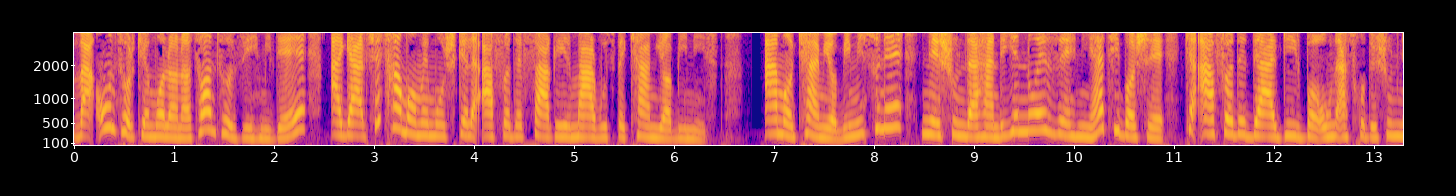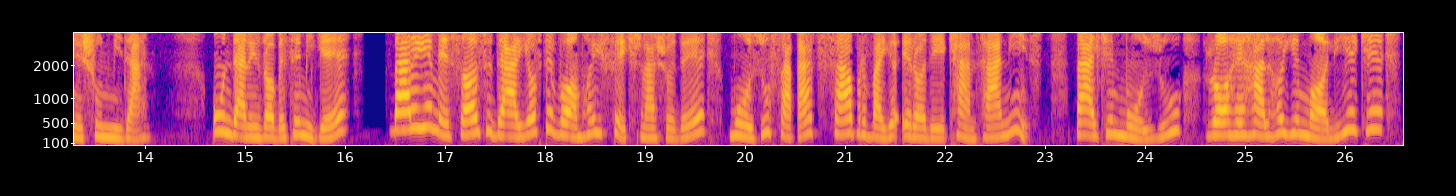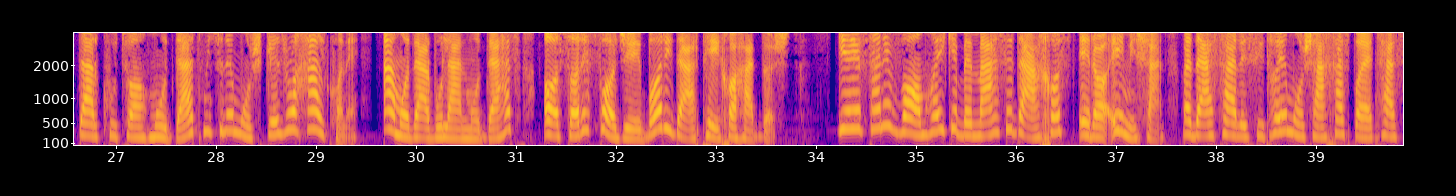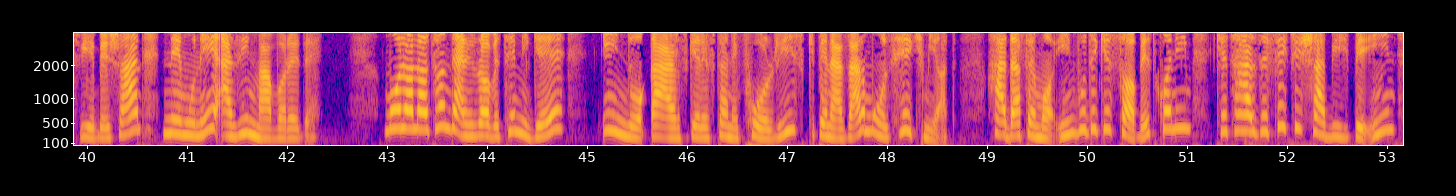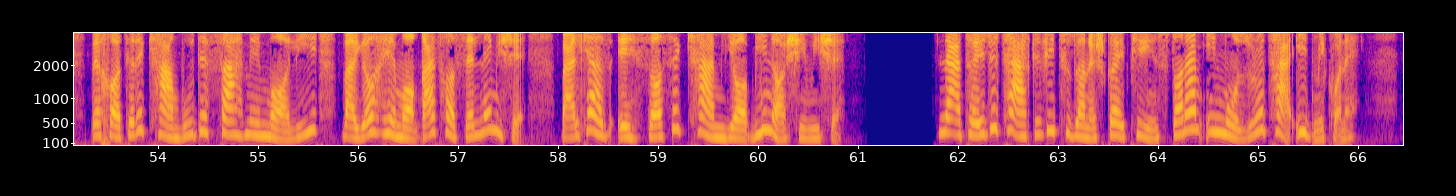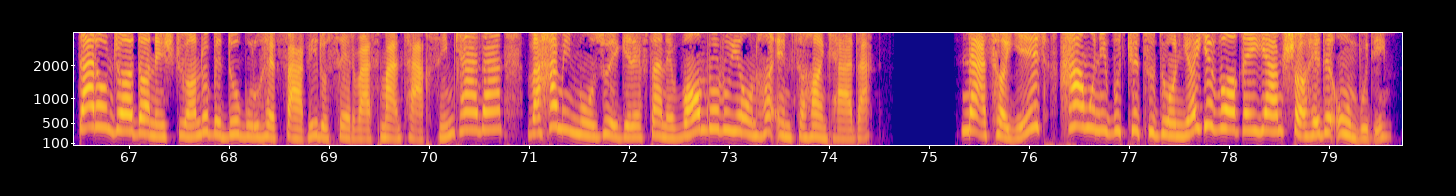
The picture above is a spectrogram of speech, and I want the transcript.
و اونطور که مولاناتان توضیح میده اگرچه تمام مشکل افراد فقیر مربوط به کمیابی نیست اما کمیابی می‌تونه نشون دهنده نوع ذهنیتی باشه که افراد درگیر با اون از خودشون نشون میدن. اون در این رابطه میگه برای مثال تو دریافت وام های فکر نشده موضوع فقط صبر و یا اراده کمتر نیست بلکه موضوع راه حل های مالیه که در کوتاه مدت می‌تونه مشکل رو حل کنه. اما در بلند مدت آثار فاجعه باری در پی خواهد داشت. گرفتن وام هایی که به محض درخواست ارائه میشن و در سررسیدهای مشخص باید تصویه بشن نمونه از این موارده. مولاناتان در این رابطه میگه این نوع قرض گرفتن پر ریسک به نظر مزهک میاد هدف ما این بوده که ثابت کنیم که طرز فکر شبیه به این به خاطر کمبود فهم مالی و یا حماقت حاصل نمیشه بلکه از احساس کمیابی ناشی میشه. نتایج تحقیقی تو دانشگاه پرینستون هم این موضوع رو تایید می‌کنه. در اونجا دانشجویان رو به دو گروه فقیر و ثروتمند تقسیم کردن و همین موضوع گرفتن وام رو روی اونها امتحان کردن. نتایج همونی بود که تو دنیای واقعی هم شاهد اون بودیم.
